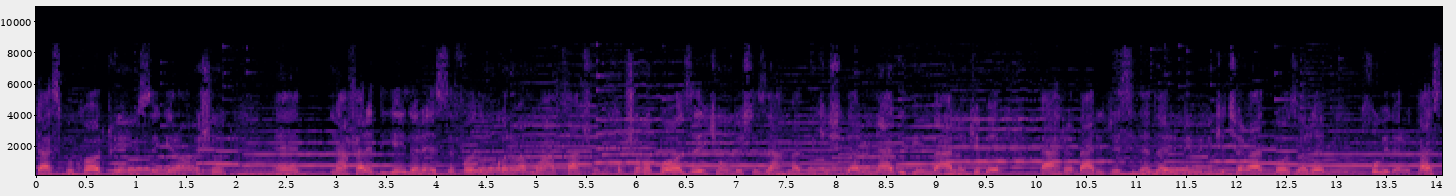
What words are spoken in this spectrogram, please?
کسب و کار توی اینستاگرامشون نفر دیگه ای داره استفاده می‌کنه و موفق شده. خب شما بازه که اون داشته زحمت میکشیده رو ندیدین و الان که به بهره بری رسیده دارین می‌بینین که چقدر بازار خوبی داره. پس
